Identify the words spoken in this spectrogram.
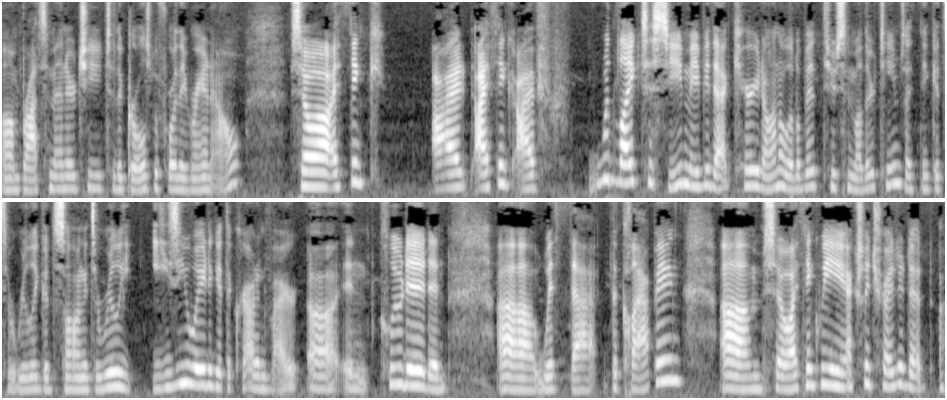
um, brought some energy to the girls before they ran out. So uh, I think I I think I've would like to see maybe that carried on a little bit to some other teams. I think it's a really good song. It's a really easy way to get the crowd envir- uh, included and uh, with that the clapping. Um, so I think we actually tried it at uh,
